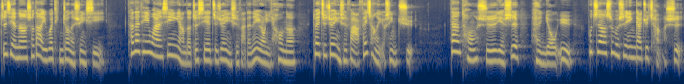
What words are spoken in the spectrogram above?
之前呢，收到一位听众的讯息，他在听完新营养的这些直觉饮食法的内容以后呢，对直觉饮食法非常的有兴趣。但同时也是很犹豫，不知道是不是应该去尝试。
